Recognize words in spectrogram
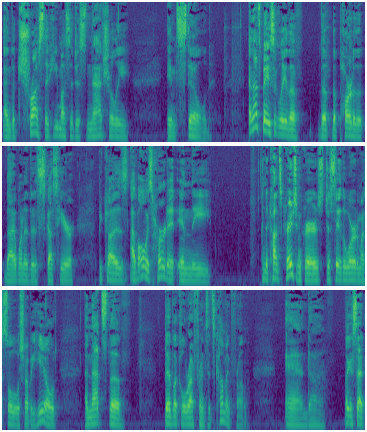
and the trust that he must have just naturally instilled. And that's basically the the the part of the, that I wanted to discuss here because I've always heard it in the in the consecration prayers just say the word and my soul shall be healed and that's the biblical reference it's coming from. And uh, like I said,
